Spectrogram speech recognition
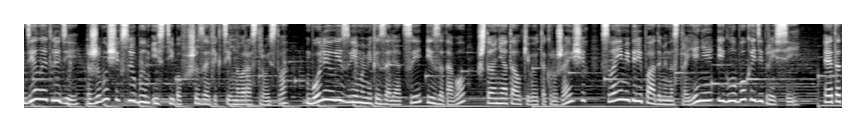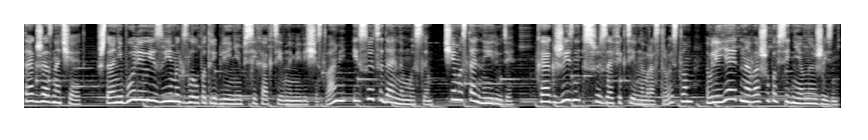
делает людей, живущих с любым из типов шизоаффективного расстройства, более уязвимыми к изоляции из-за того, что они отталкивают окружающих своими перепадами настроения и глубокой депрессией. Это также означает, что они более уязвимы к злоупотреблению психоактивными веществами и суицидальным мыслям, чем остальные люди. Как жизнь с шизоаффективным расстройством влияет на вашу повседневную жизнь?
